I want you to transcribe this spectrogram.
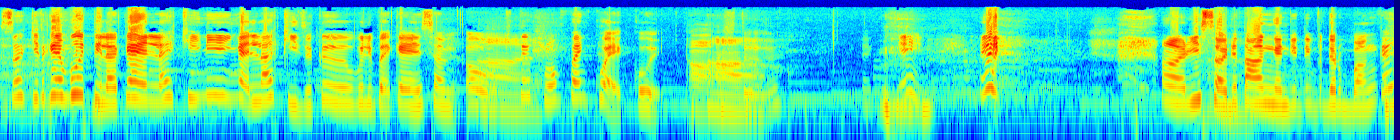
So kita kena bukti lah kan Laki ni ingat laki je ke Boleh buatkan macam Oh Ha. kita perempuan kuat kot ha, Ha. ha. Eh ha, Risau dia tangan dia tiba terbang kan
